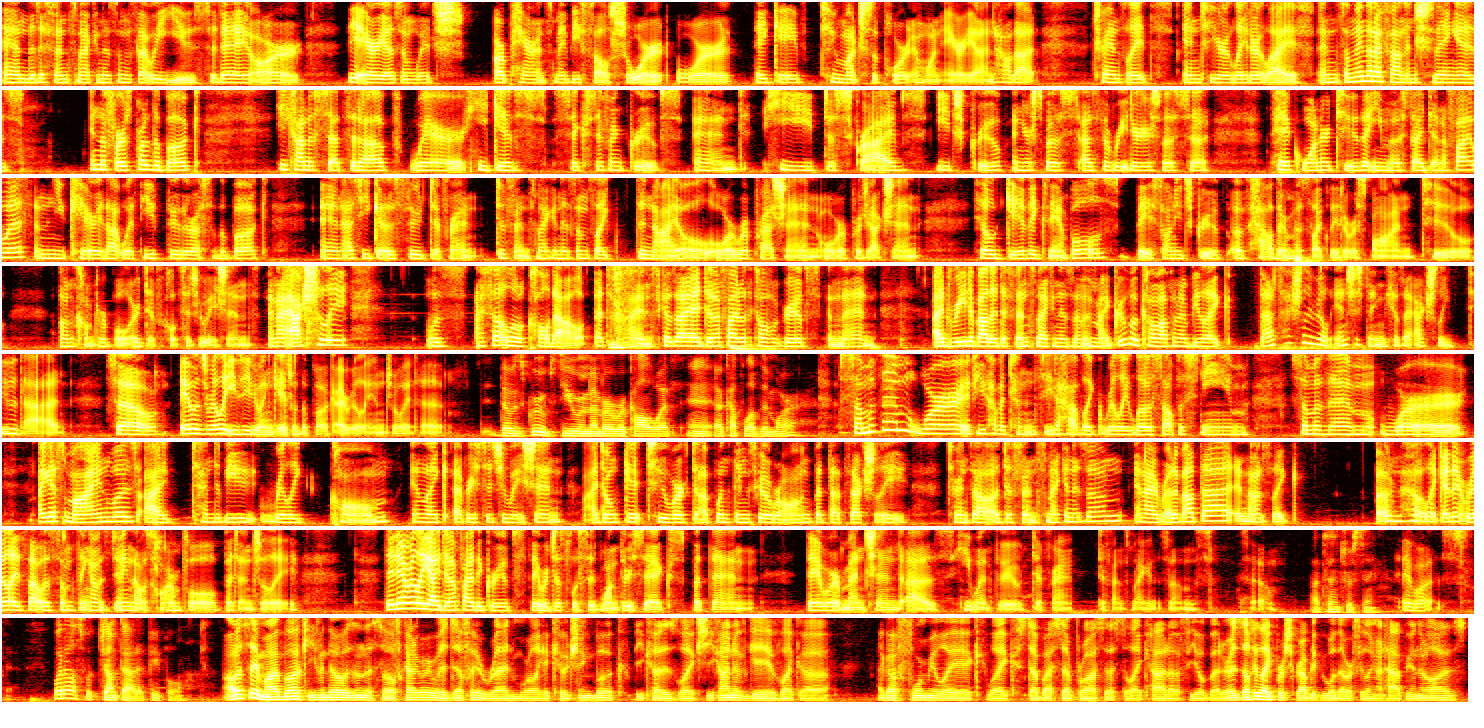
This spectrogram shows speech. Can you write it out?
And the defense mechanisms that we use today are the areas in which our parents maybe fell short or they gave too much support in one area and how that translates into your later life. And something that I found interesting is in the first part of the book, he kind of sets it up where he gives six different groups and he describes each group and you're supposed as the reader you're supposed to pick one or two that you most identify with and then you carry that with you through the rest of the book and as he goes through different defense mechanisms like denial or repression or projection he'll give examples based on each group of how they're most likely to respond to uncomfortable or difficult situations. And I actually was, I felt a little called out at times because I identified with a couple of groups and then I'd read about a defense mechanism and my group would come up and I'd be like, that's actually really interesting because I actually do that. So it was really easy to engage with the book. I really enjoyed it. Those groups, do you remember, recall what eh, a couple of them were? Some of them were if you have a tendency to have like really low self esteem. Some of them were I guess mine was I tend to be really calm in like every situation. I don't get too worked up when things go wrong, but that's actually turns out a defense mechanism. And I read about that and I was like, oh no, like I didn't realize that was something I was doing that was harmful potentially. They didn't really identify the groups, they were just listed one through six, but then they were mentioned as he went through different defense mechanisms. So that's interesting. It was. What else jumped out at people? I would say my book, even though it was in the self category, was definitely read more like a coaching book because like she kind of gave like a like a formulaic like step by step process to like how to feel better. It's definitely like prescribed to people that were feeling unhappy in their lives.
